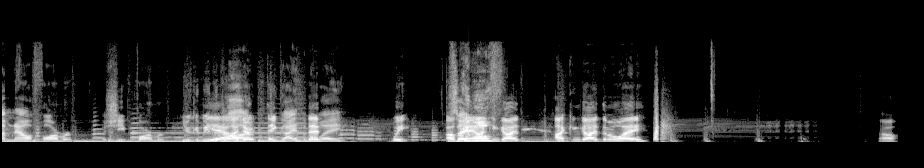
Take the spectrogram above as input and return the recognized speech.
I'm now a farmer, a sheep farmer. You can be Yeah, the I don't think guide them that- away. Wait. Say Okay, I can guide. I can guide them away. Oh.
